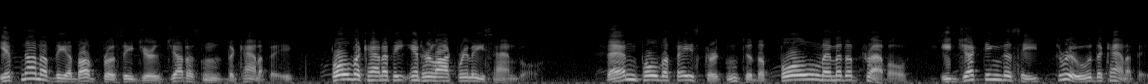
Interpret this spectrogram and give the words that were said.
If none of the above procedures jettisons the canopy, pull the canopy interlock release handle. Then pull the face curtain to the full limit of travel, ejecting the seat through the canopy.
